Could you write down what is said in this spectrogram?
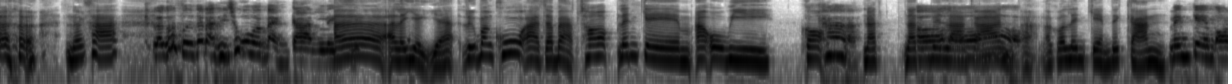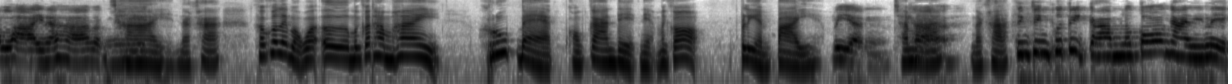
อนะคะ แล้วก็ซื้อกระดาษทิชชู่มาแบ่งกันอะไรอเอย่างเงี้ยออะไรอย่างเงี้ยหรือบางคู่อาจจะแบบชอบเล่นเกม ROV ก็ค่ะนัดนัดอ๋อเวลากันอะแล้วก็เล่นเกมด้วยกัน เล่นเกมออนไลน์นะคะ แบบนี้ใช่นะคะเขาก็เลยบอกว่าเออ มันก็ทำให้รูปแบบของการเดทเนี่ยมันก็เปลี่ยนไป เปลี่ยนใช่ไหมค่ะนะคะ จริง ๆ พฤติกรรมแล้วก็งานอดิเรก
